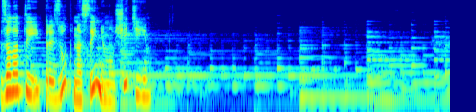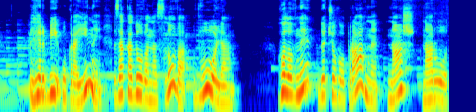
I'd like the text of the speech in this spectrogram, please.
Золотий тризуб на синьому щиті. Гербі України закадовано слово воля. Головне, до чого прагне наш народ.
